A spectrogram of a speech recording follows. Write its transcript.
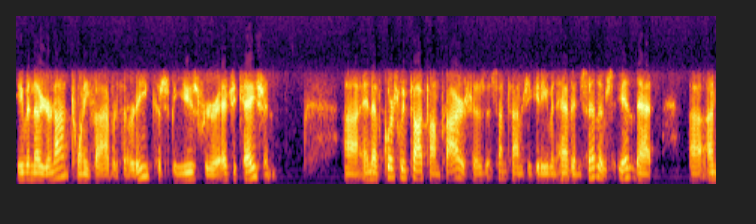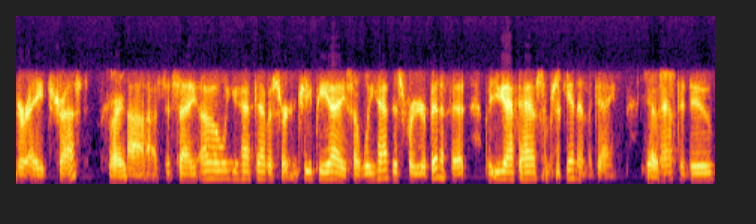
even though you're not 25 or 30, because it could be used for your education. Uh, and of course, we've talked on prior shows that sometimes you could even have incentives in that uh, underage trust Right. uh, that say, oh, you have to have a certain GPA. So we have this for your benefit, but you have to have some skin in the game. yes. You have to do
